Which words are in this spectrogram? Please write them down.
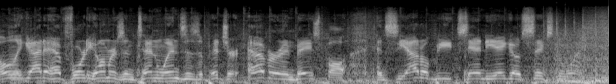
Only guy to have 40 homers and 10 wins as a pitcher ever in baseball. And Seattle beat San Diego 6 to 1.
